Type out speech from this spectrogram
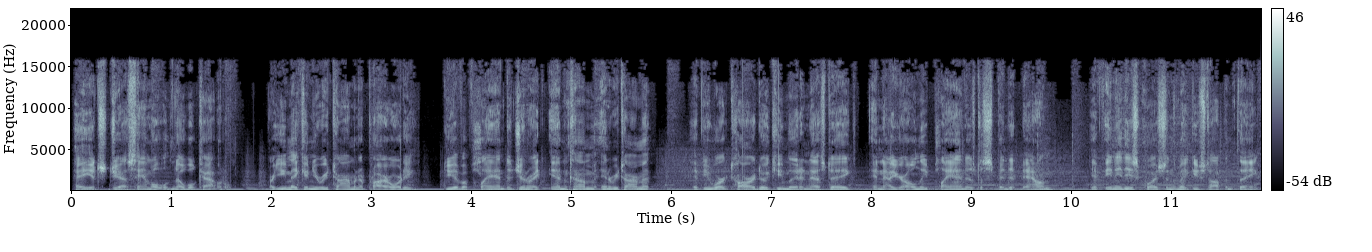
Hey, it's Jess Hamill with Noble Capital. Are you making your retirement a priority? Do you have a plan to generate income in retirement? Have you worked hard to accumulate a nest egg and now your only plan is to spend it down? If any of these questions make you stop and think,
